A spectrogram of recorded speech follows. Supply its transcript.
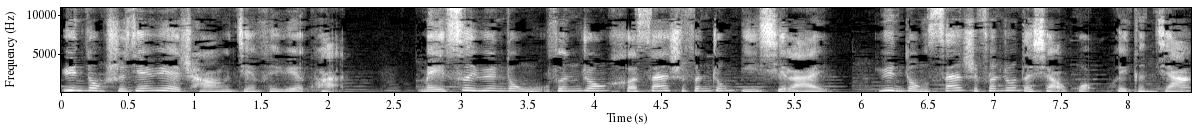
运动时间越长，减肥越快。每次运动五分钟和三十分钟比起来，运动三十分钟的效果会更佳。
